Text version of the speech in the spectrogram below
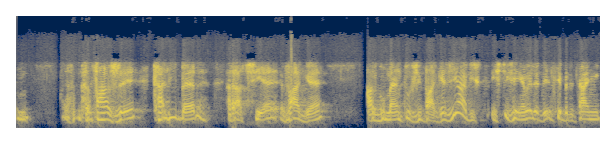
mm, waży kaliber, rację, wagę argumentów i wagę zjawisk. Jeśli się nie mylę, w Wielkiej Brytanii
